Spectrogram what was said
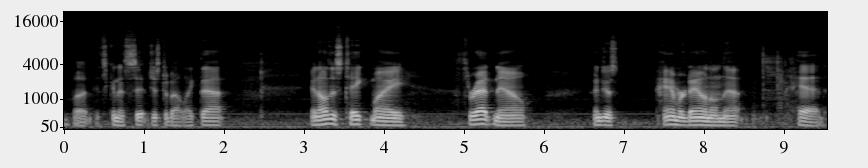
but it's going to sit just about like that. And I'll just take my thread now and just hammer down on that head.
